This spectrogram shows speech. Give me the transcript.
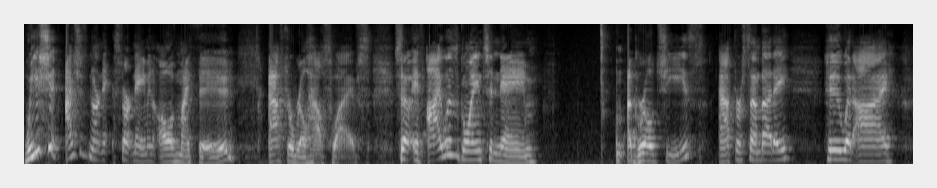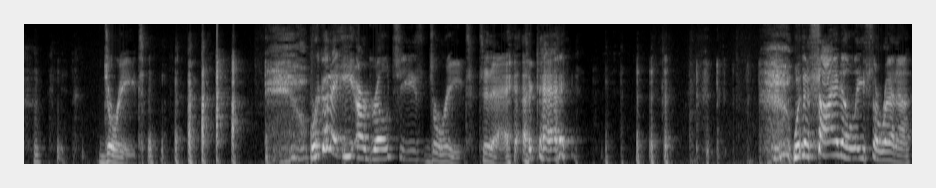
We should, I should start naming all of my food after Real Housewives. So if I was going to name a grilled cheese after somebody, who would I... Dorit. We're to eat our grilled cheese Dorit today, okay? With a side of Lisa Rinna.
